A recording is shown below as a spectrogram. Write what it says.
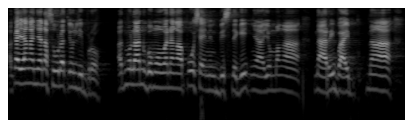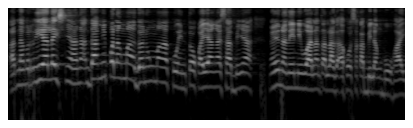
Kaya nga niya nasulat yung libro. At mula nung gumawa na nga po siya, in-investigate niya yung mga na-revive na, at na-realize niya na ang dami palang mga ganong mga kwento. Kaya nga sabi niya, ngayon naniniwala talaga ako sa kabilang buhay.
